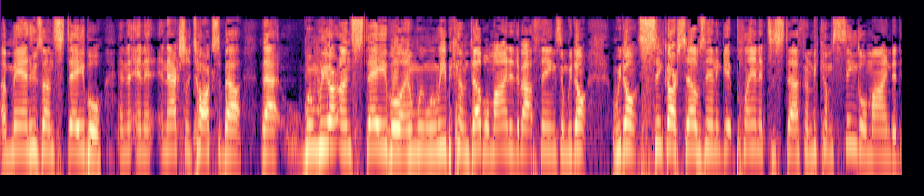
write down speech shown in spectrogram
a man who's unstable and, and it and actually talks about that when we are unstable and when, when we become double-minded about things and we don't we don't sink ourselves in and get planted to stuff and become single-minded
